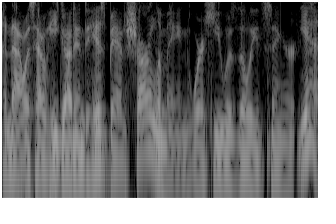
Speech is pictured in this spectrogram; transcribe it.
And that was how he got into his band Charlemagne, where he was the lead singer. Yeah.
